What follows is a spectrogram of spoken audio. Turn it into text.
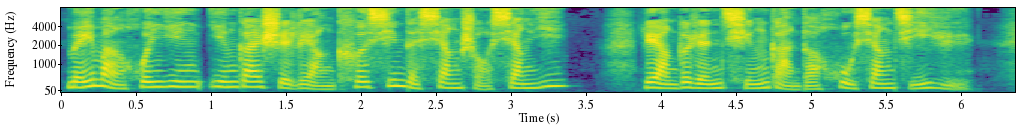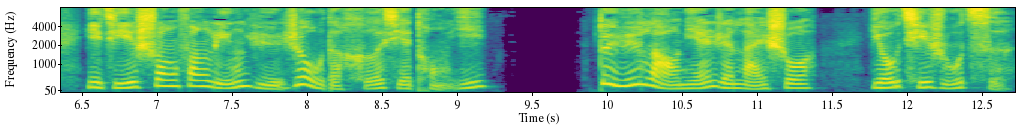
美满婚姻应该是两颗心的相守相依。两个人情感的互相给予，以及双方灵与肉的和谐统一，对于老年人来说尤其如此。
